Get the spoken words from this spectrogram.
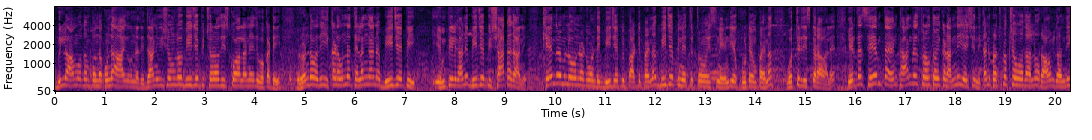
బిల్లు ఆమోదం పొందకుండా ఆగి ఉన్నది. దాని విషయంలో బీజేపీ చొరవ తీసుకోవాలనేది ఒకటి. రెండవది ఇక్కడ ఉన్న తెలంగాణ బీజేపీ ఎంపీలు కానీ బీజేపీ శాఖ కానీ కేంద్రంలో ఉన్నటువంటి బీజేపీ పార్టీ పైన బీజేపీ నేతృత్వం వహిస్తున్న ఎన్డీఏ కూటమి పైన ఒత్తిడి తీసుకురావాలి. At the same time Congress ప్రభుత్వం ఇక్కడ అన్నీ చేసింది. కానీ ప్రతిపక్ష హోదాలో రాహుల్ గాంధీ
